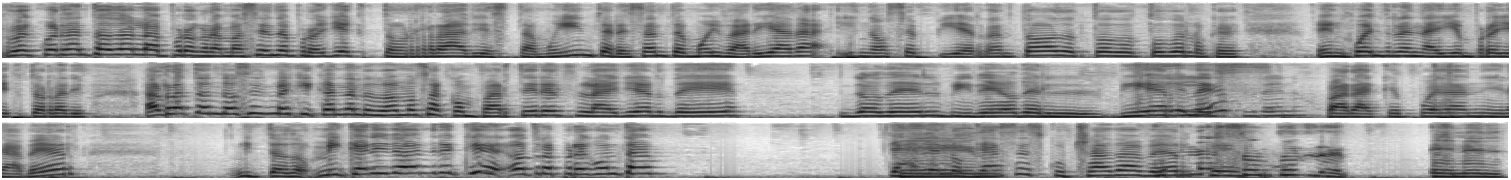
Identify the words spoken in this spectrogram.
recuerden toda la programación de Proyecto Radio, está muy interesante, muy variada y no se pierdan todo, todo, todo lo que encuentren ahí en Proyecto Radio. Al rato en Dosis Mexicana les vamos a compartir el flyer de lo del video del viernes para que puedan ir a ver y todo. Mi querido André, ¿qué- otra pregunta. Ya de lo que has escuchado, a ver ¿Cuáles qué. son tus rep- en el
